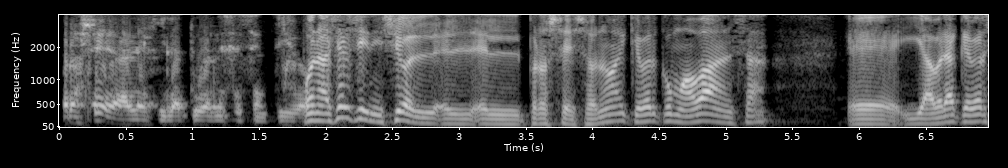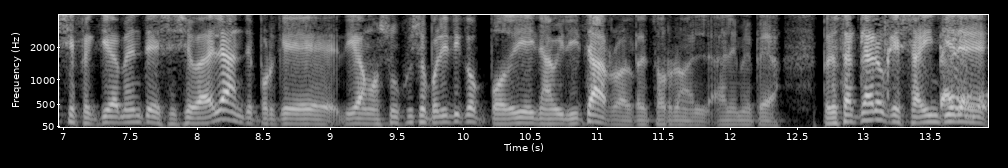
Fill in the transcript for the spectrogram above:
proceda la legislatura en ese sentido. Bueno, ayer se inició el proceso, ¿no? Hay que ver cómo avanza. Eh, y habrá que ver si efectivamente se lleva adelante, porque, digamos, un juicio político podría inhabilitarlo al retorno al, MPA. Pero está claro que Saín tiene,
